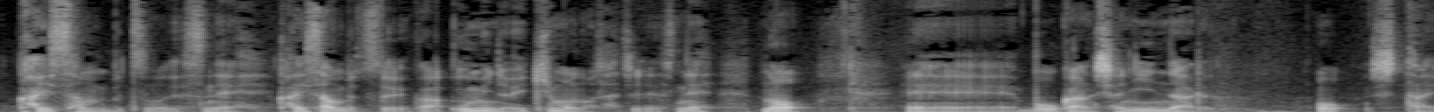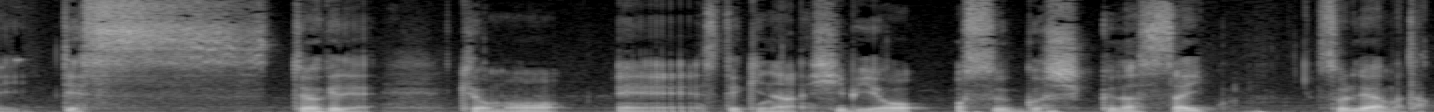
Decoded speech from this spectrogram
ー、海産物のですね、海産物というか海の生き物たちですね、の、えー、傍観者になるをしたいです。というわけで今日も、えー、素敵な日々をお過ごしください。それではまた。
